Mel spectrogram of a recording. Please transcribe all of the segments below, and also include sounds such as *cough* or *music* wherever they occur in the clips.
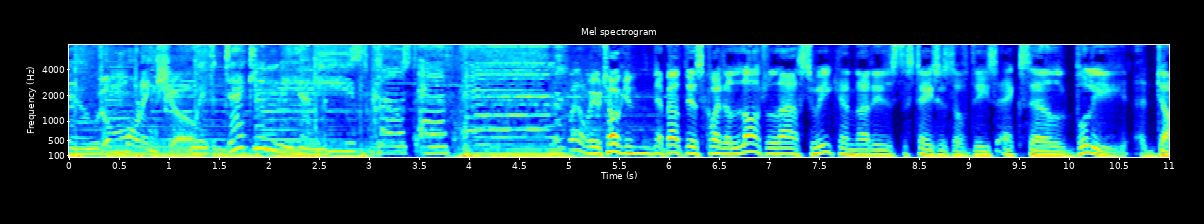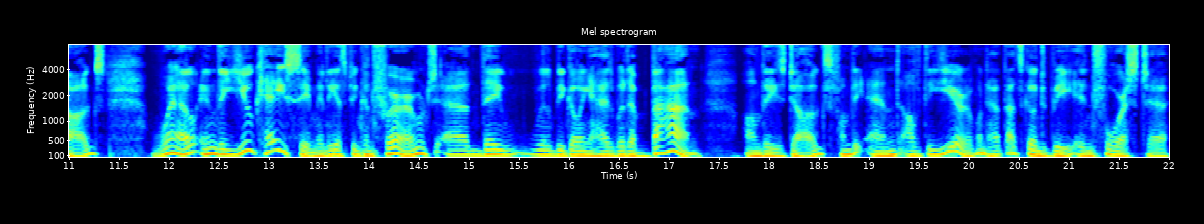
Show. The Morning Show. With Declan Meehan. East Coast FM. Well, we were talking about this quite a lot last week, and that is the status of these XL bully uh, dogs. Well, in the UK, seemingly, it's been confirmed uh, they will be going ahead with a ban on these dogs from the end of the year. I wonder how that's going to be enforced. Uh,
